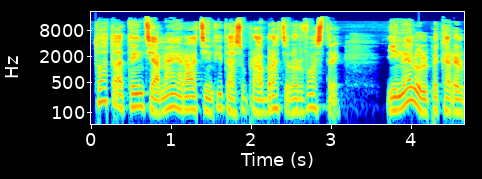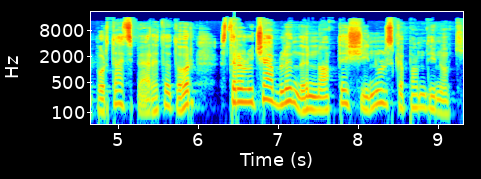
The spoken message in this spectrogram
Toată atenția mea era țintită asupra brațelor voastre. Inelul pe care îl purtați pe arătător strălucea blând în noapte și nu-l scăpam din ochi,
